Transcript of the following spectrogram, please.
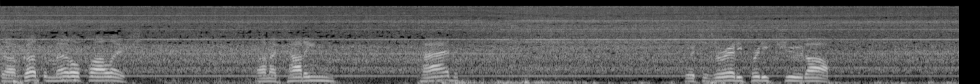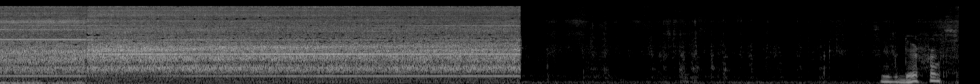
So I've got the metal polish on a cutting pad, which is already pretty chewed up. See the difference?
